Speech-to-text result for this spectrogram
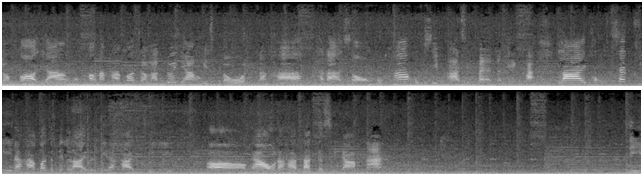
แล้วก็ยางของเขานะคะก็จะรัดด้วยยางบิสโตนนะคะ ขนาด 265 60 R18 นั่นเองค่ะ ลายของ ZP นะคะก็จะเป็นลายแบบนี้นะคะสีเงานะคะ ตัดกับสีดำนะนี่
